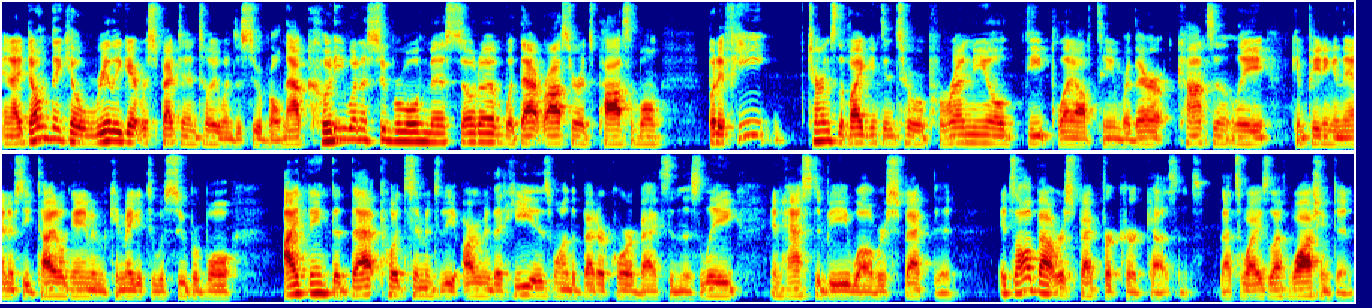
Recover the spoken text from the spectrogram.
And I don't think he'll really get respected until he wins a Super Bowl. Now, could he win a Super Bowl with Minnesota? With that roster, it's possible. But if he turns the Vikings into a perennial deep playoff team where they're constantly competing in the NFC title game and can make it to a Super Bowl. I think that that puts him into the argument that he is one of the better quarterbacks in this league and has to be well respected. It's all about respect for Kirk Cousins. That's why he's left Washington.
